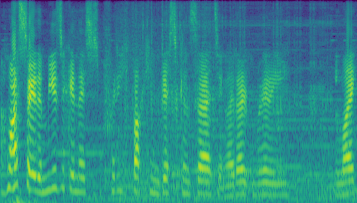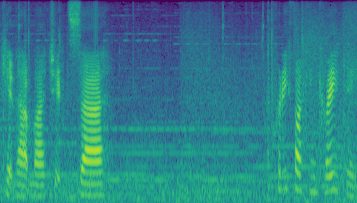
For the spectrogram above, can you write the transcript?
I must say the music in this is pretty fucking disconcerting. I don't really like it that much. It's uh, pretty fucking creepy.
